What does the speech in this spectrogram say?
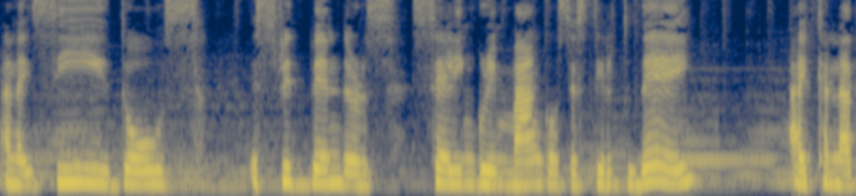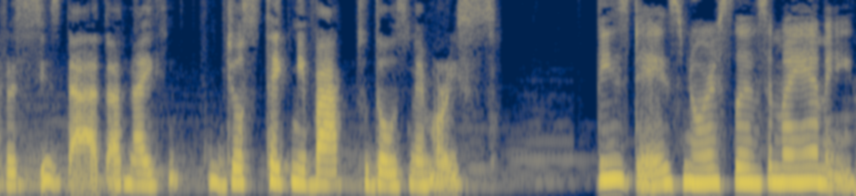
and I see those street vendors selling green mangoes still today, I cannot resist that. And I just take me back to those memories. These days, Noris lives in Miami.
